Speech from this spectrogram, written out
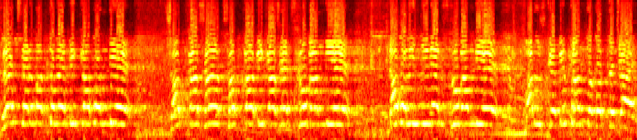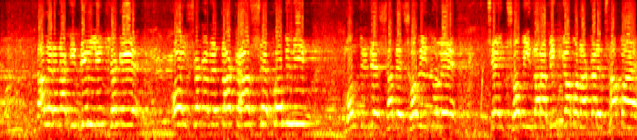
ফ্লেক্সের মাধ্যমে বিজ্ঞাপন দিয়ে, সবকা সাথ, সবকা বিকাশের স্লোগান দিয়ে, ডাবল ইঞ্জিনের স্লোগান দিয়ে মানুষকে বিভ্রান্ত করতে চায়। তাদের নাকি দিল্লি থেকে ওই সেখানে টাকা আসছে প্রতিদিন। মন্ত্রীদের সাথে ছবি তুলে সেই ছবি তারা বিজ্ঞাপন আকারে ছাপায়।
